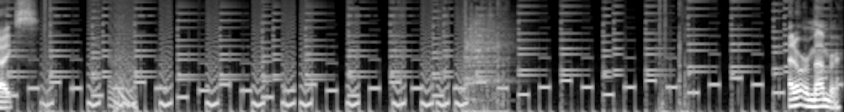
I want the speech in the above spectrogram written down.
Yikes. I don't remember.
